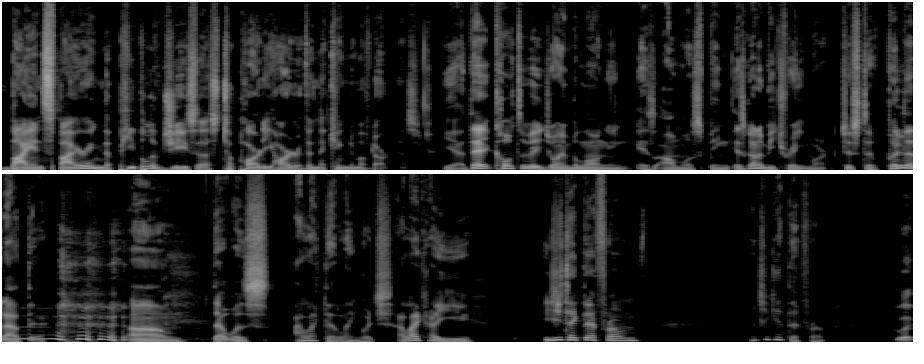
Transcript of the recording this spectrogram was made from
by inspiring the people of Jesus to party harder than the kingdom of darkness. Yeah, that cultivate joy and belonging is almost being it's gonna be trademark. Just to put that out there. Um that was I like that language. I like how you did you take that from where'd you get that from? What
